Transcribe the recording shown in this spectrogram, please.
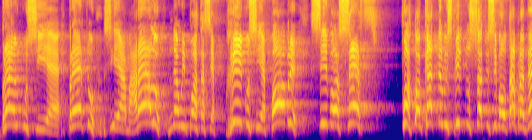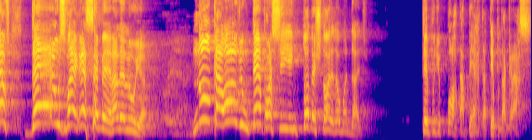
branco, se é preto, se é amarelo, não importa se é rico, se é pobre, se você for tocado pelo Espírito Santo e se voltar para Deus, Deus vai receber, aleluia. Nunca houve um tempo assim em toda a história da humanidade tempo de porta aberta, tempo da graça.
